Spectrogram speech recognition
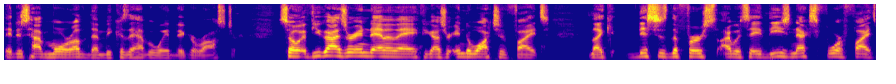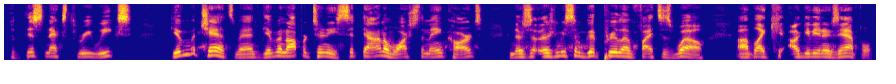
They just have more of them because they have a way bigger roster. So if you guys are into MMA, if you guys are into watching fights, like this is the first I would say these next four fights, but this next three weeks give them a chance, man. Give them an opportunity. Sit down and watch the main cards. And there's there's gonna be some good prelim fights as well. Um, like I'll give you an example:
